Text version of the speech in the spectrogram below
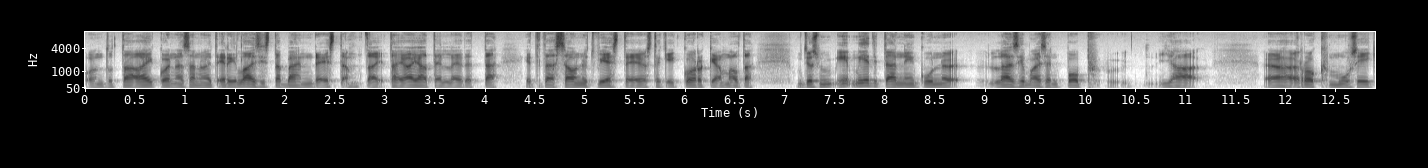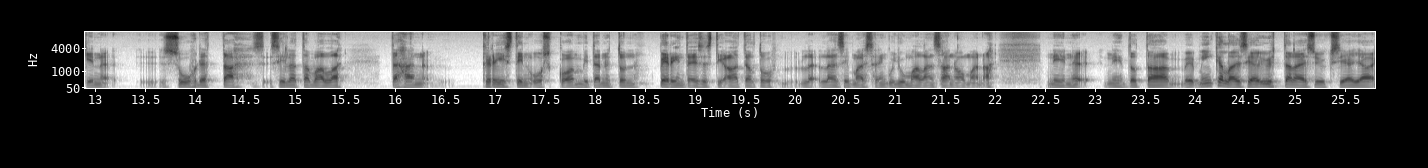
on tota aikoinaan sanoneet erilaisista bändeistä tai, tai ajatelleet, että, että tässä on nyt viestejä jostakin korkeammalta. Mutta jos mietitään niin kuin länsimaisen pop- ja rock-musiikin suhdetta sillä tavalla tähän kristinuskoon, mitä nyt on perinteisesti ajateltu länsimaissa niin kuin Jumalan sanomana, niin, niin tota, minkälaisia yhtäläisyyksiä ja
